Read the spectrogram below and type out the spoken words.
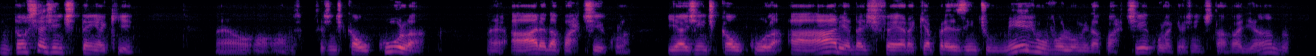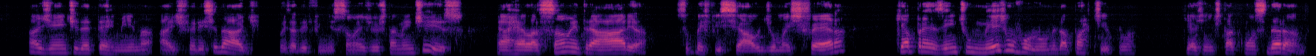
Então, se a gente tem aqui, né, se a gente calcula né, a área da partícula e a gente calcula a área da esfera que apresente o mesmo volume da partícula que a gente está avaliando, a gente determina a esfericidade, pois a definição é justamente isso. É a relação entre a área superficial de uma esfera que apresente o mesmo volume da partícula que a gente está considerando,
